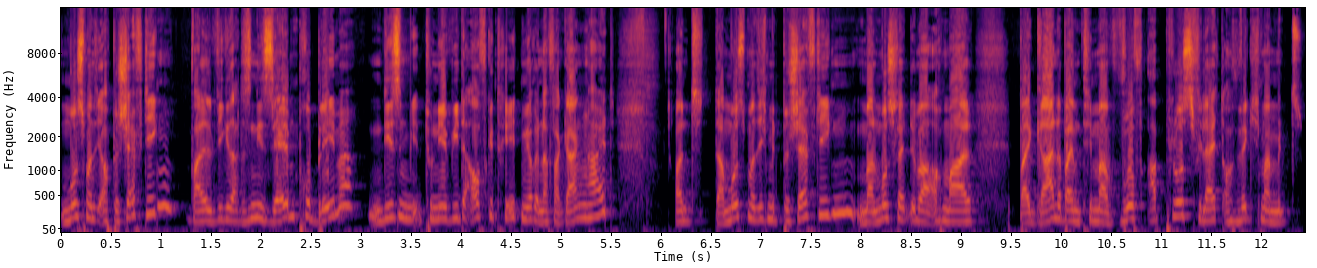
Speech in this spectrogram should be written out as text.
muss man sich auch beschäftigen, weil, wie gesagt, das sind dieselben Probleme in diesem Turnier wieder aufgetreten, wie auch in der Vergangenheit. Und da muss man sich mit beschäftigen. Man muss vielleicht über auch mal bei, gerade beim Thema Wurfabplus vielleicht auch wirklich mal mit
